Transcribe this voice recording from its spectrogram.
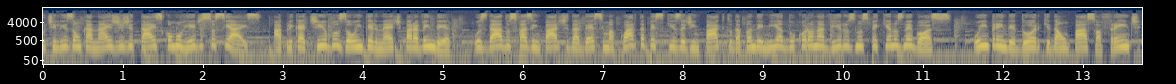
utilizam canais digitais como redes sociais, aplicativos ou internet para vender. Os dados fazem parte da 14ª pesquisa de impacto da pandemia do coronavírus nos pequenos negócios. O empreendedor que dá um passo à frente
